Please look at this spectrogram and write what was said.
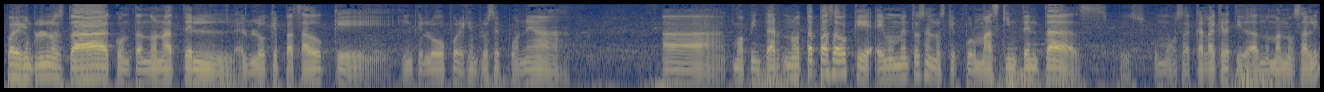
Por ejemplo, nos estaba contando Nat el, el bloque pasado que en que luego, por ejemplo, se pone a, a como a pintar. ¿No te ha pasado que hay momentos en los que por más que intentas, pues como sacar la creatividad, nomás no sale?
